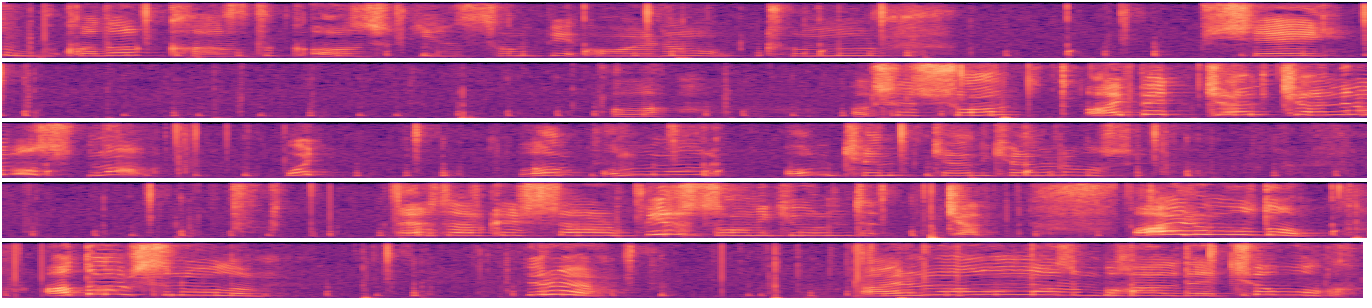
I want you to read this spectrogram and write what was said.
Anlatsın bu kadar kazdık azıcık insan bir ayran kömür şey. Allah. Arkadaşlar şu an iPad kendi kendine basıyor. Lan. What? Lan oğlum lan. Oğlum kendi, kendi kendine basıyor. Evet arkadaşlar bir sonraki bölümde Gel. ayrı buldum. Adamsın oğlum. Yürü. Ayrını almam lazım bu halde. Çabuk.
